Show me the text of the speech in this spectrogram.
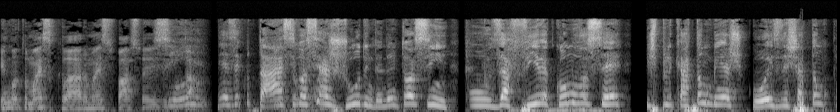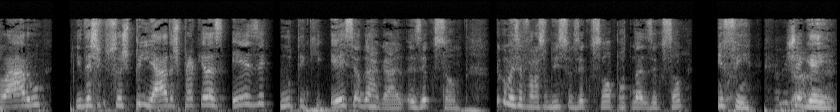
E quanto mais claro, mais fácil é executar. Sim, executar, se você ajuda, entendeu? Então, assim, o desafio é como você explicar tão bem as coisas, deixar tão claro e deixar as pessoas pilhadas para que elas executem, que esse é o gargalo, execução. Eu comecei a falar sobre isso, execução, oportunidade de execução. Enfim, cheguei. Né?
